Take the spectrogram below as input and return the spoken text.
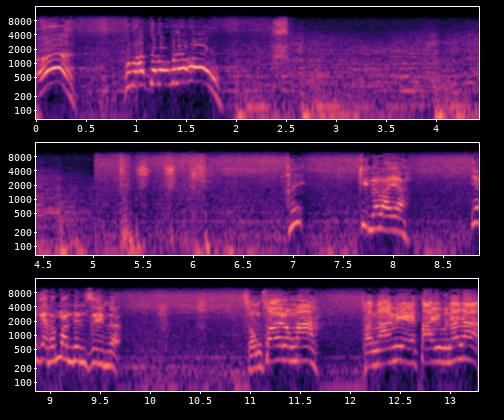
เออพวกเราจะลงไปแล้วเว้ยเฮ้ยกลินอะไรอะ ยังกับน้ำมันเบนซินอะส่งสร้อยลงมาถ้านายไม่อยากจะตายอยู่บนนั้นอะ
